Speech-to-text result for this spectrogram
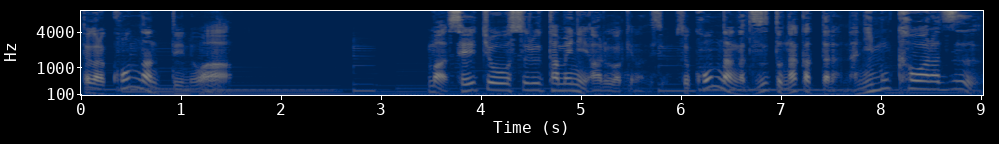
だから困難っていうのは、まあ成長するためにあるわけなんですよ。それ困難がずっとなかったら何も変わらず、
